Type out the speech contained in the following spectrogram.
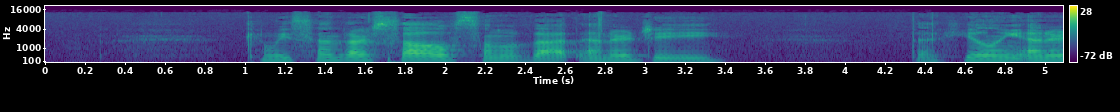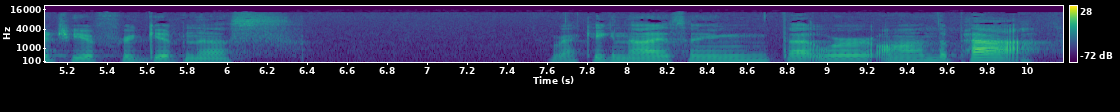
can we send ourselves some of that energy? That healing energy of forgiveness, recognizing that we're on the path.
